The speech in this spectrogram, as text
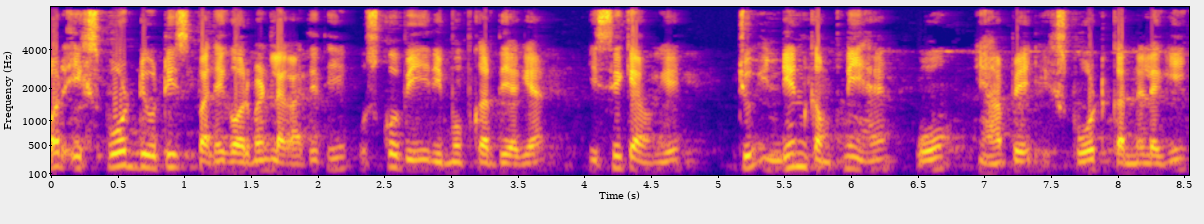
और एक्सपोर्ट ड्यूटीज़ पहले गवर्नमेंट लगाती थी, उसको भी रिमूव कर दिया गया। इससे क्या होंगे, जो इंडियन कंपनी है, वो यहाँ पे एक्सपोर्ट करने लगी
